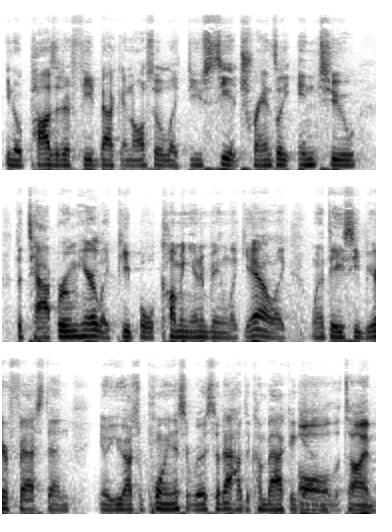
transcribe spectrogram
you know positive feedback, and also like do you see it translate into the tap room here, like people coming in and being like, "Yeah, like went to AC Beer Fest, and you know you guys were pouring this, it really stood out. Had to come back again." all the time.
